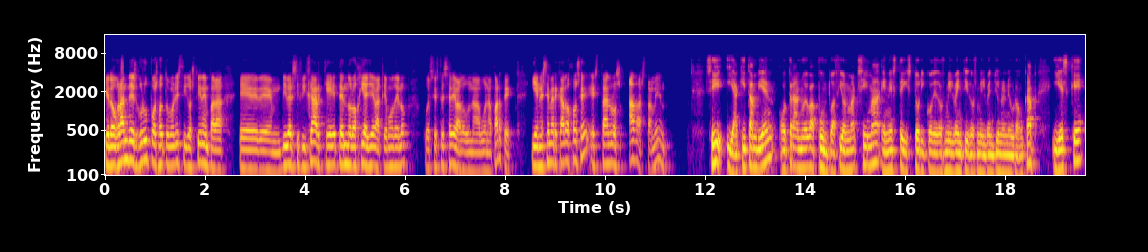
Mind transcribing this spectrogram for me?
los grandes grupos automovilísticos tienen para eh, diversificar qué tecnología lleva, qué modelo, pues este se ha llevado una buena parte. Y en ese mercado, José, están los HADAS también. Sí, y aquí también otra nueva puntuación máxima en este histórico de 2020 y 2021 en Euroncap. Y es que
